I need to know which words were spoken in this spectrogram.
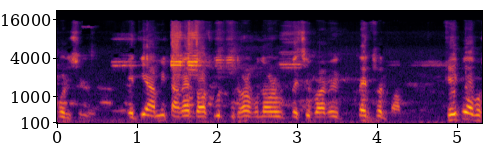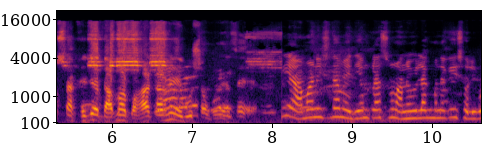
কৰিছিলোঁ। এতিয়া আমি তাৰে দহ গুণ পোন্ধৰ গুণৰ বেছি আমি পেঞ্চন পাম। সেইটো অৱস্থা সেই দামৰ বঢ়াৰ কাৰণে এইবোৰ চব হৈ আছে। আমাৰ নিচিনা মিডিয়াম ক্লাছৰ মানুহবিলাক মানে কি চলিব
